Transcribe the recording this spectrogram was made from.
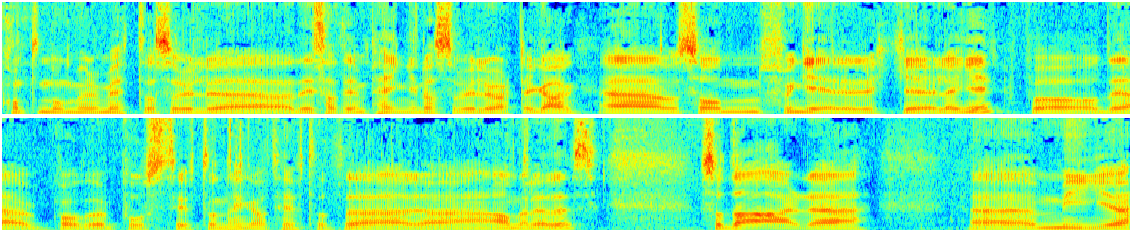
kontonummeret mitt, og så ville de satt inn penger, og så ville det vært i gang. Eh, sånn fungerer ikke lenger. og Det er både positivt og negativt at det er eh, annerledes. Så da er det eh, mye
